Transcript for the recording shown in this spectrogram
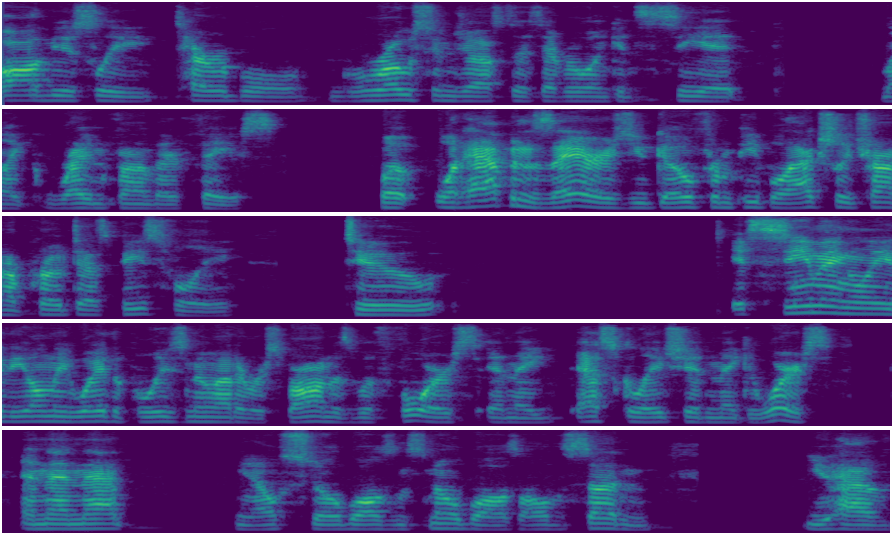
obviously terrible, gross injustice. Everyone can see it like right in front of their face. But what happens there is you go from people actually trying to protest peacefully to it's seemingly the only way the police know how to respond is with force and they escalate shit and make it worse. And then that, you know, snowballs and snowballs all of a sudden you have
